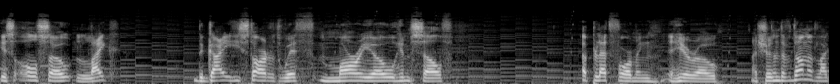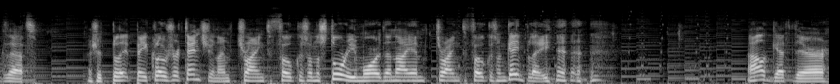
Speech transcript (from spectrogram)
is also like the guy he started with, Mario himself, a platforming hero. I shouldn't have done it like that. I should play, pay closer attention. I'm trying to focus on the story more than I am trying to focus on gameplay. I'll get there.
